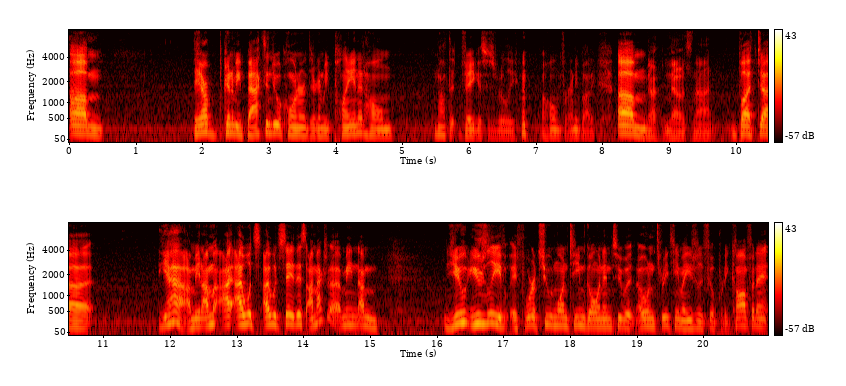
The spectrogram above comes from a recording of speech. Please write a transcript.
Um, they are going to be backed into a corner. They're going to be playing at home. Not that Vegas is really a home for anybody. Um, No, no, it's not. but uh, yeah, I mean, I'm I, I would I would say this. I'm actually I mean I'm you usually if, if we're a two and one team going into an zero and three team, I usually feel pretty confident.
